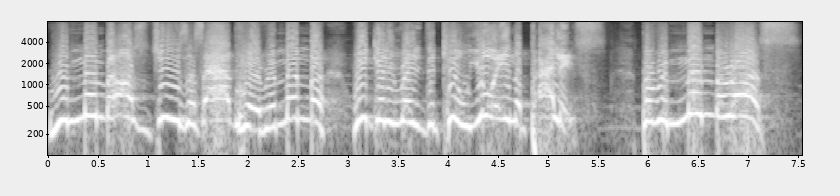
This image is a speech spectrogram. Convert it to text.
remember us Jews that's out here. Remember, we're getting ready to kill. You're in the palace. But remember us.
